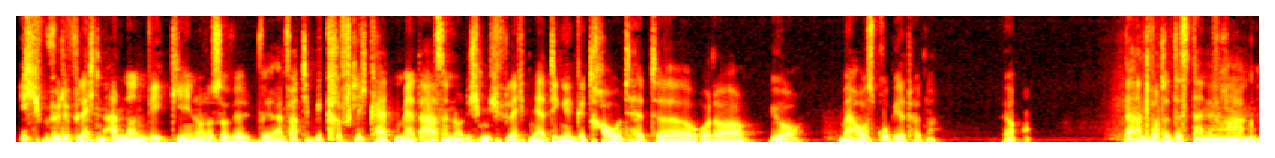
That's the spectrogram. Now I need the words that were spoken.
ich würde vielleicht einen anderen Weg gehen oder so, weil, weil einfach die Begrifflichkeiten mehr da sind und ich mich vielleicht mehr Dinge getraut hätte oder ja, mehr ausprobiert hätte. Ja. Beantwortet das deine Frage?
